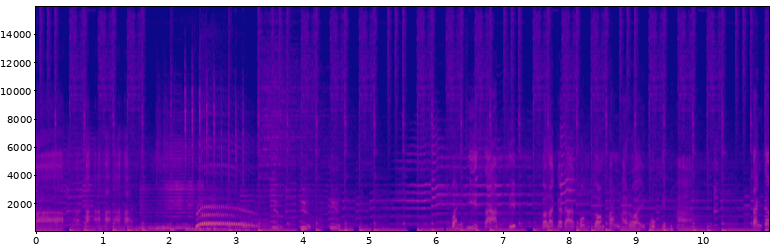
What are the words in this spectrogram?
บ้านวันที่ 30 กรกฎาคม 2565 ตั้งแต่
